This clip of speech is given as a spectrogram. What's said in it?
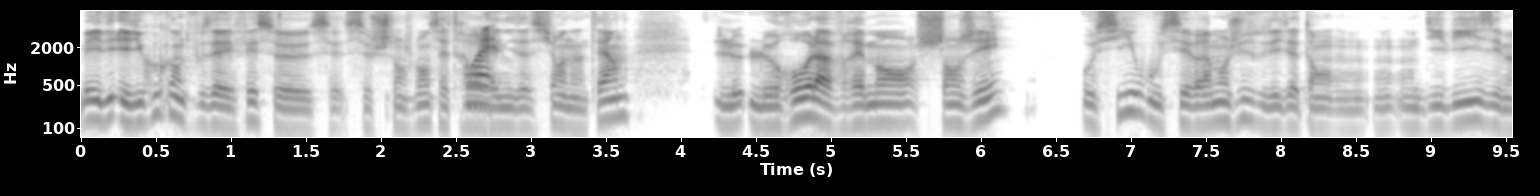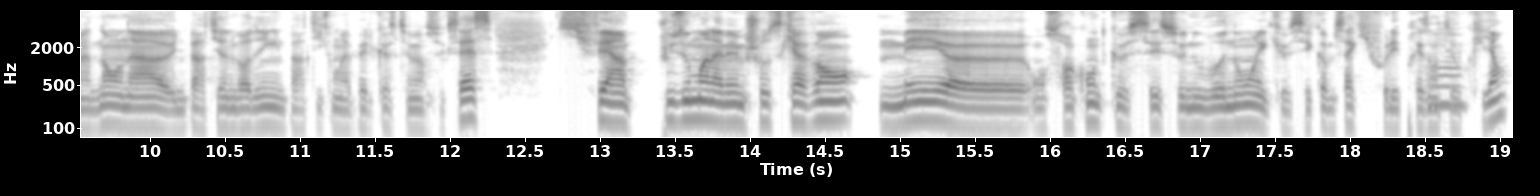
Mais et, du coup, quand vous avez fait ce, ce, changement, cette réorganisation en interne, le, le, rôle a vraiment changé aussi ou c'est vraiment juste vous dites attends on, on, divise et maintenant on a une partie onboarding une partie qu'on appelle customer success qui fait un, plus ou moins la même chose qu'avant mais euh, on se rend compte que c'est ce nouveau nom et que c'est comme ça qu'il faut les présenter Mmh. aux clients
